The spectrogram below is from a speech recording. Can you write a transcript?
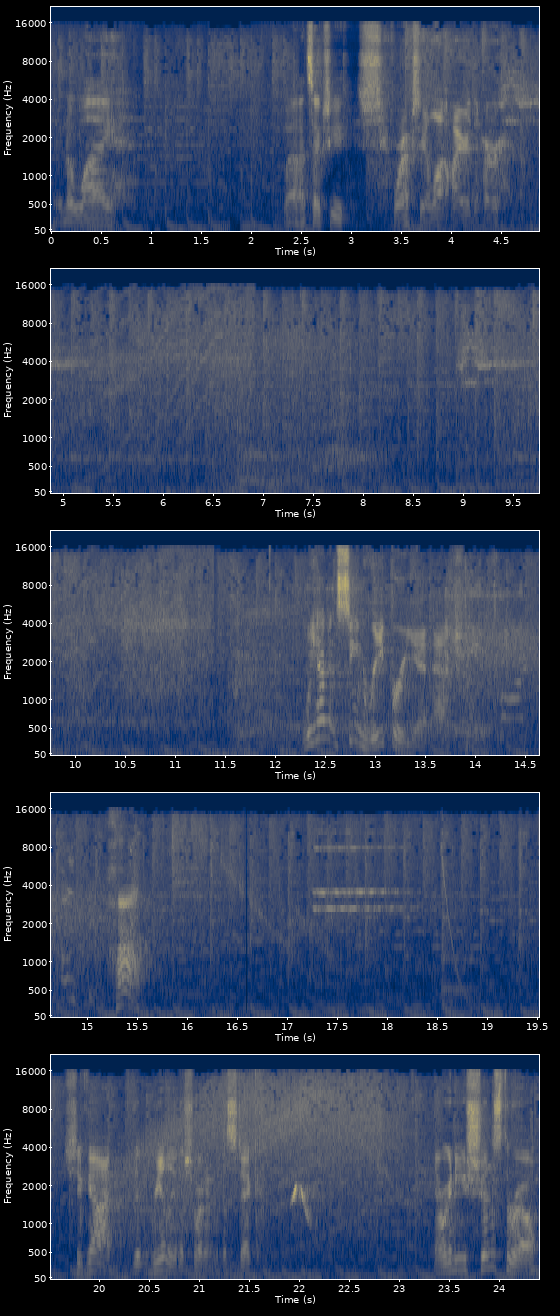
I don't know why. Wow, that's actually we're actually a lot higher than her. We haven't seen Reaper yet, actually. Huh. She got the, really the short end of the stick. Now we're gonna use Shun's throw.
